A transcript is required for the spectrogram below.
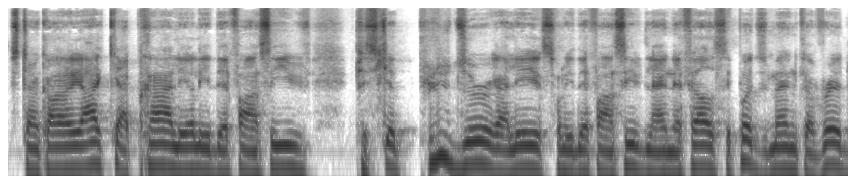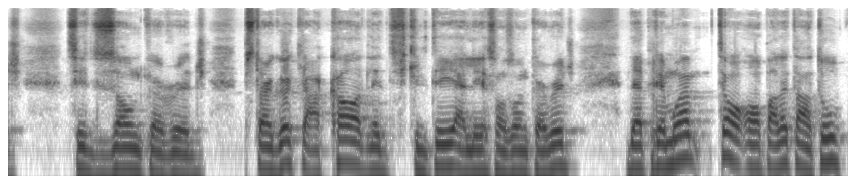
C'est un corps arrière qui apprend à lire les défensives. Puis ce qui est plus dur à lire sur les défensives de la NFL, c'est pas du man coverage, c'est du zone coverage. Puis c'est un gars qui a encore de la difficulté à lire son zone coverage. D'après moi, tu sais, on parlait tantôt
